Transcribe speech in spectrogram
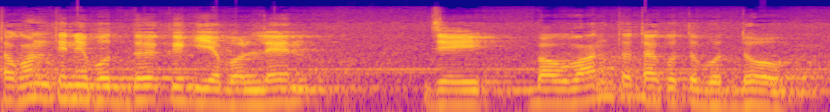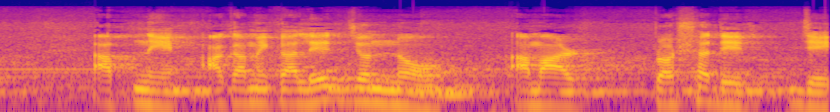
তখন তিনি বুদ্ধকে গিয়ে বললেন যে, ভগবান তথাগত বুদ্ধ, আপনি আগামীকালের জন্য আমার প্রসাদের যে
